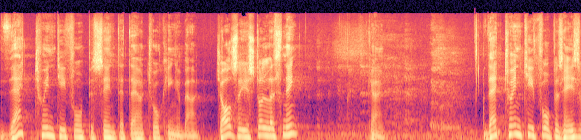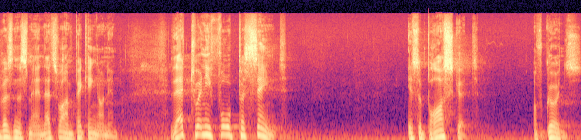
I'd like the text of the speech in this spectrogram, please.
That 24% that they are talking about, Charles, are you still listening? Okay. That 24%, he's a businessman, that's why I'm picking on him. That 24% is a basket of goods.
